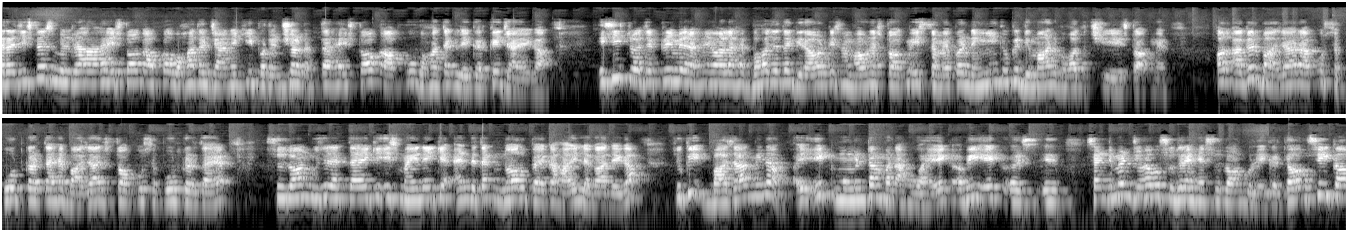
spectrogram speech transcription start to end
रजिस्टर्स मिल रहा है। स्टॉक आपका वहाँ तक जाने की पोटेंशियल रखता है। स्टॉक आपको वहाँ तक लेकर के जाएगा। इसी ट्रोजेक्ट्री में रहने वाला है। बहुत ज़्यादा गिरावट की संभावना स्टॉक में इस समय पर नहीं है क्योंकि डिमांड बहुत अच्छी है स्टॉक में। और अगर बाज़ार आपको सपोर्ट करता है, बाज़ार स्टॉक को सपोर्ट करता है सुजान मुझे लगता है कि इस महीने के एंड तक नौ रुपए का हाई लगा देगा, क्योंकि बाज़ार में ना एक मोमेंटम बना हुआ है, एक अभी एक सेंटिमेंट जो है वो सुधरे हैं सुजान को लेकर के, और उसी का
